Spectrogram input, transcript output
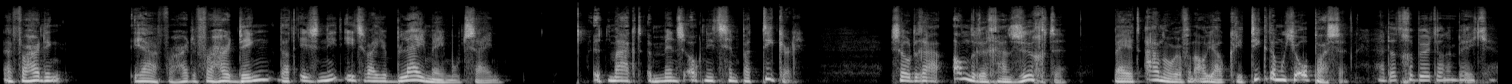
Een verharding, ja, verharden, verharding, dat is niet iets waar je blij mee moet zijn. Het maakt een mens ook niet sympathieker. Zodra anderen gaan zuchten bij het aanhoren van al jouw kritiek, dan moet je oppassen. Ja, dat gebeurt dan een beetje.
